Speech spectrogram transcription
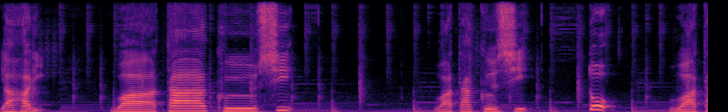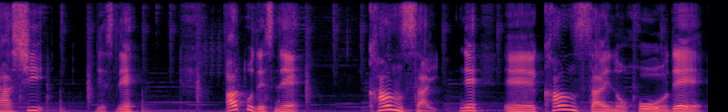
やはり私、私と私ですね。あとですね、関西ね、えー、関西の方で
